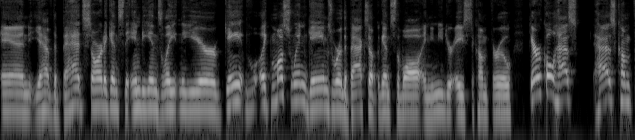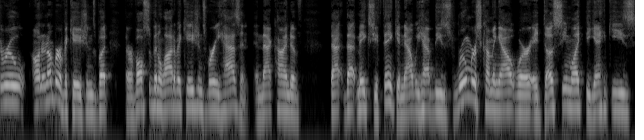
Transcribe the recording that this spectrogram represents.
and you have the bad start against the Indians late in the year. Game like must win games where the back's up against the wall and you need your ace to come through. Gerrit Cole has has come through on a number of occasions, but there have also been a lot of occasions where he hasn't, and that kind of that that makes you think. And now we have these rumors coming out where it does seem like the Yankees,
